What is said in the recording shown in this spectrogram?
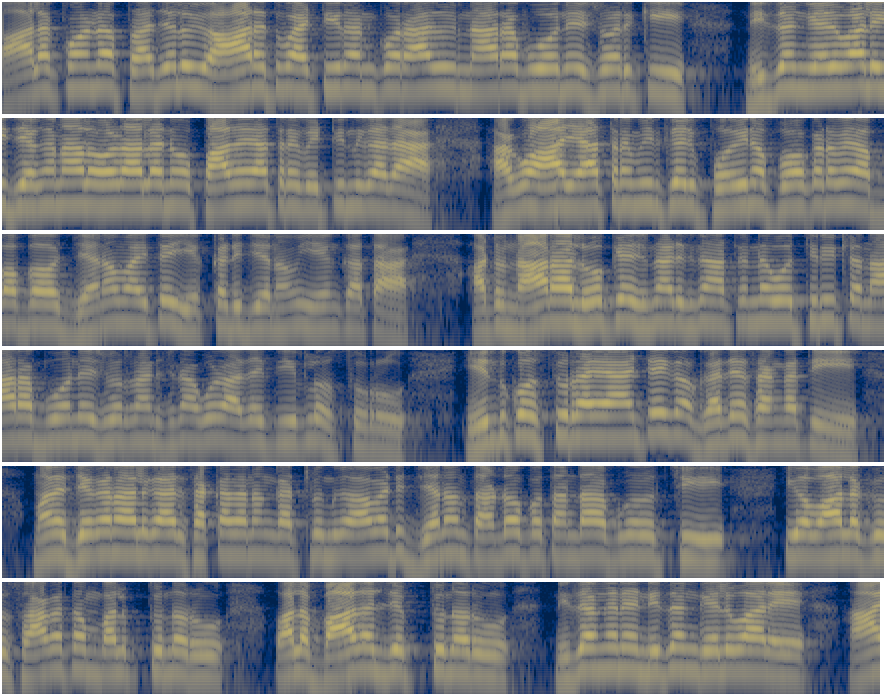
పాలకొండ ప్రజలు హారతి పట్టిరనుకో రాదు. నారా భువనేశ్వర్కి నిజం గెలవాలి. జగనాలు ఓడాలని ఓ పాదయాత్ర పెట్టింది కదా. అగో ఆ యాత్ర మీదకి వెళ్ళి పోయిన పోకడమే అబ్బాబ్బా. జనం అయితే ఎక్కడి జనం? ఏం కథ? అటు నారా లోకేష్ నడిచినా అట్లనే వచ్చి ఇట్లా నారా భువనేశ్వర్ నడిచినా కూడా అదే తీరులో వస్తుర్రు. ఎందుకు వస్తురాయా అంటే ఇక గదే సంగతి. మన జగనాలు గారి చక్కదనం గట్లుంది కాబట్టి జనం తండోపతండాపుగా వచ్చి ఇక వాళ్ళకు స్వాగతం పలుకుతున్నారు. వాళ్ళ బాధలు చెప్తున్నారు. నిజంగానే నిజం గెలవాలి. ఆ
